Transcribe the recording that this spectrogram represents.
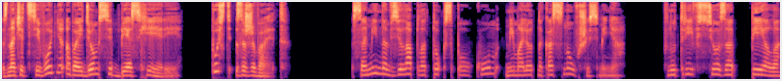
значит, сегодня обойдемся без херии. Пусть заживает. Самина взяла платок с пауком, мимолетно коснувшись меня. Внутри все запело,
